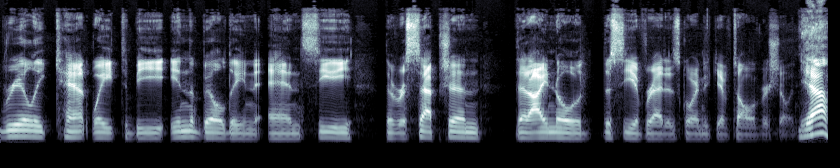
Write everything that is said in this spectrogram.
really can't wait to be in the building and see the reception that I know the Sea of Red is going to give to Oliver Kylington Yeah.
